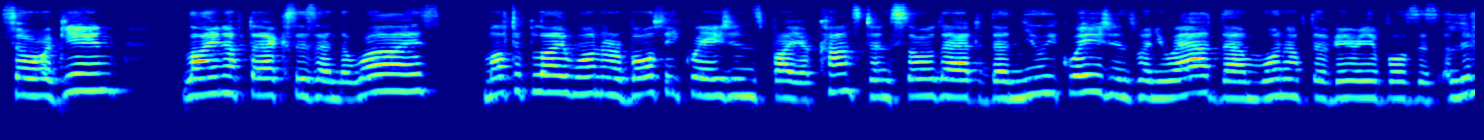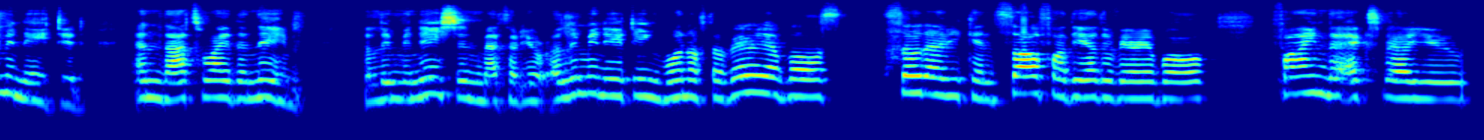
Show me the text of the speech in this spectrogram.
So again, line up the x's and the y's, multiply one or both equations by a constant so that the new equations, when you add them, one of the variables is eliminated. And that's why the name elimination method. You're eliminating one of the variables so that we can solve for the other variable, find the x value,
